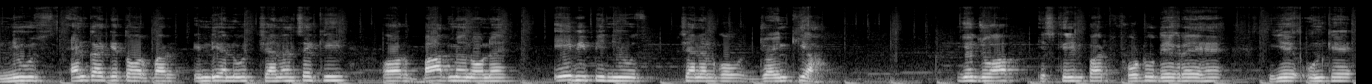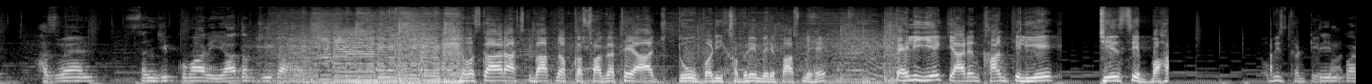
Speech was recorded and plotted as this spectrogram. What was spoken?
न्यूज़ एंकर के तौर पर इंडिया न्यूज़ चैनल से की और बाद में उन्होंने एबीपी न्यूज़ चैनल को ज्वाइन किया। ये जो आप स्क्रीन पर फ़ोटो देख रहे हैं ये उनके हस्बैंड संजीव कुमार यादव जी का है। नमस्कार आज की बात में आपका स्वागत है। आज दो बड़ी खबरें मेरे पास में है। पहली ये कि आर्यन खान के लिए जेल से बाहर चौबीस घंटे स्क्रीन पर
